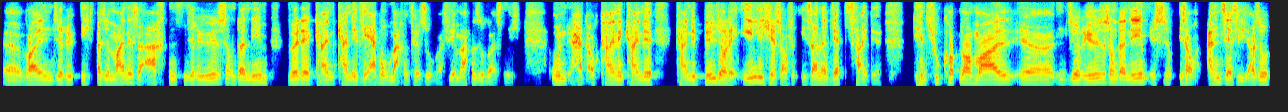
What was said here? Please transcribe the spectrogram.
Äh, weil ein seriö ich, also meines Erachtens ein seriöses Unternehmen würde kein, keine Werbung machen für sowas. Wir machen sowas nicht. Und hat auch keine, keine, keine Bilder oder ähnliches auf seiner Webseite. Hinzu kommt nochmal, äh, ein seriöses Unternehmen ist, ist auch ansässig. Also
